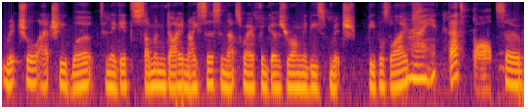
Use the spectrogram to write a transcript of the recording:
ritual actually worked, and they did summon Dionysus, and that's why everything goes wrong in these rich people's lives. Right. That's ball. So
